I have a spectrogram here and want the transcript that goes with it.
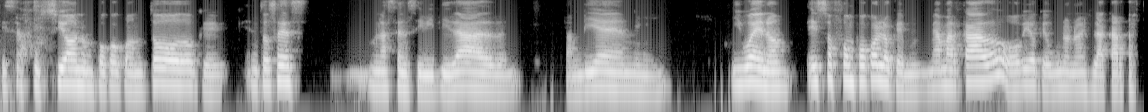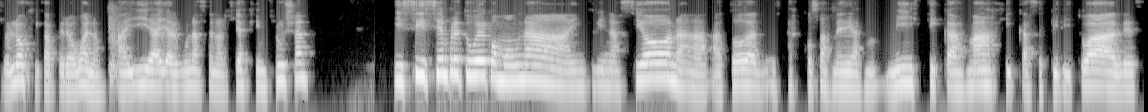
esa fusión un poco con todo, que entonces una sensibilidad también. Y, bueno, eso fue un poco lo que me ha marcado. Obvio que uno no es la carta astrológica, pero bueno, ahí hay algunas energías que influyen. Y sí, siempre tuve como una inclinación a, a todas estas cosas medias místicas, mágicas, espirituales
